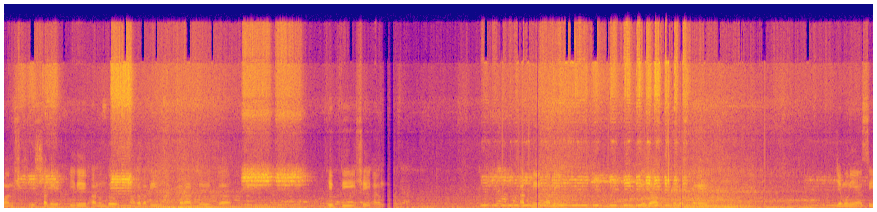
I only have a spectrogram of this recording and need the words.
মানুষের সাথে ঈদের আনন্দ ভাগাভাগি করার যে একটা তৃপ্তি, সেই আনন্দ। আপনি, আমি অবস্থানে যেমনই আছি,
